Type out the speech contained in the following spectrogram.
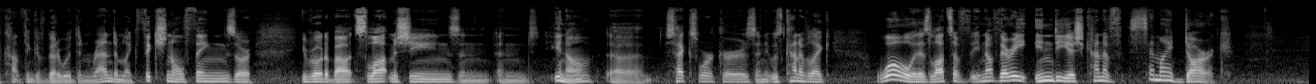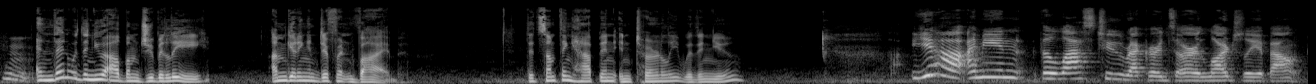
can't think of a better word than random, like fictional things, or you wrote about slot machines and and you know uh, sex workers, and it was kind of like, whoa, there's lots of you know very indie-ish, kind of semi-dark. And then with the new album Jubilee, I'm getting a different vibe. Did something happen internally within you? Yeah, I mean, the last two records are largely about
